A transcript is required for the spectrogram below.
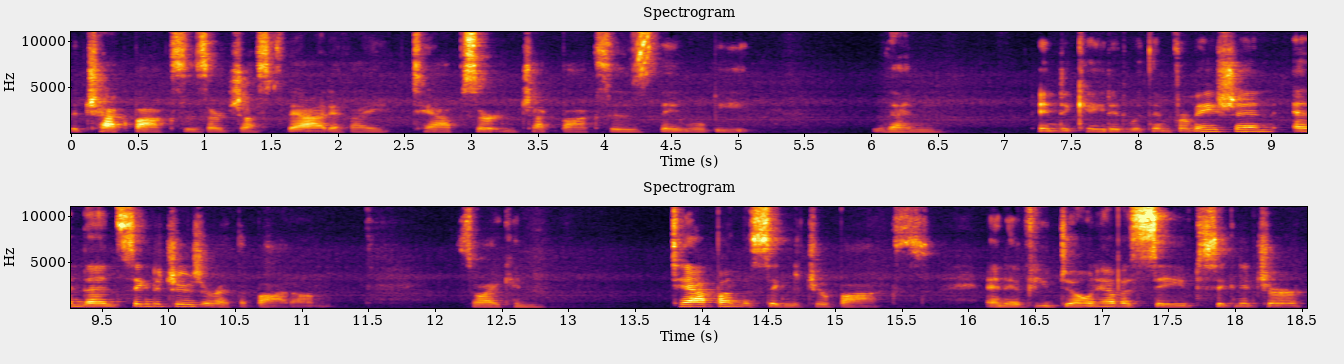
The check boxes are just that. If I tap certain check boxes, they will be then indicated with information, and then signatures are at the bottom. So I can tap on the signature box, and if you don't have a saved signature,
